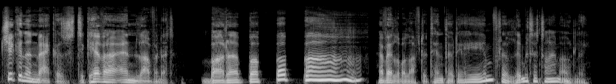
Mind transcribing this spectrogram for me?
Chicken and Macca's together and loving it. Ba-da-ba-ba-ba. Available after 10.30am for a limited time only.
